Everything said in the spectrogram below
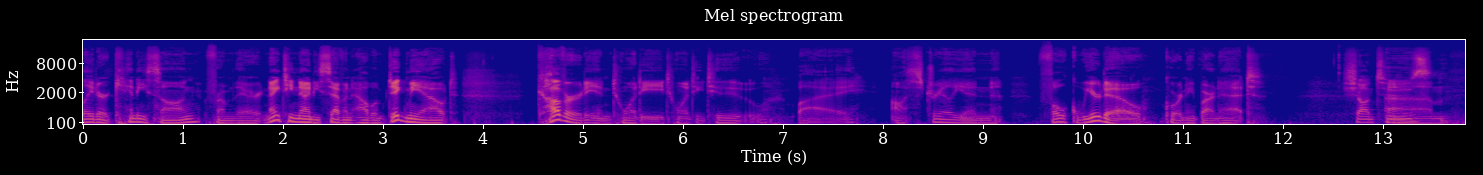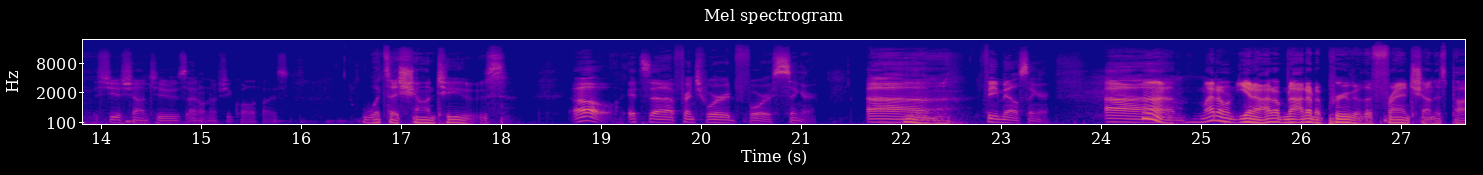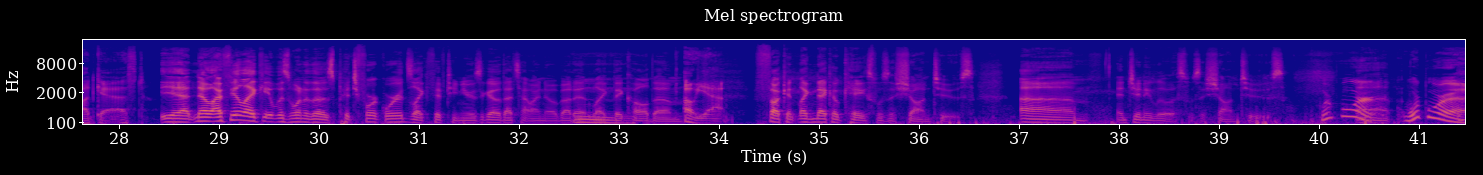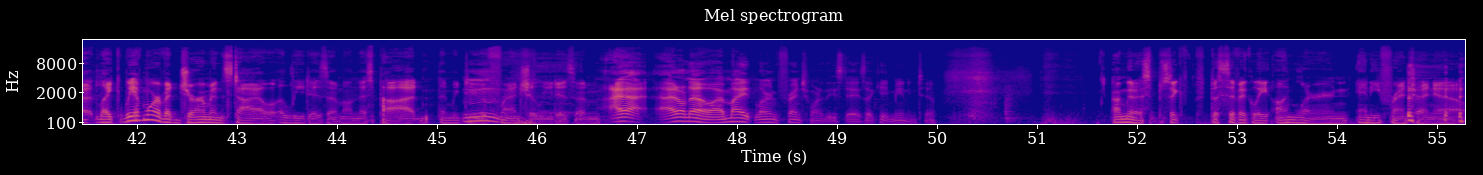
Sleater-Kinney song from their 1997 album Dig Me Out, covered in 2022 by Australian folk weirdo Courtney Barnett. Chanteuse. Um, Is she a chanteuse? I don't know if she qualifies. What's a chanteuse? Oh, it's a French word for singer. Um, Female singer. Um, I don't, you know, I don't, I don't approve of the French on this podcast. Yeah, no, I feel like it was one of those pitchfork words like 15 years ago. That's how I know about it. Like they called um Oh yeah, fucking like Neko Case was a chanteuse. Um and Jenny Lewis was a chanteuse. we're more, we're more uh, like we have more of a German style elitism on this pod than we do a French elitism. I I don't know. I might learn French one of these days. I keep meaning to. I'm going to spe- specifically unlearn any French I know.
